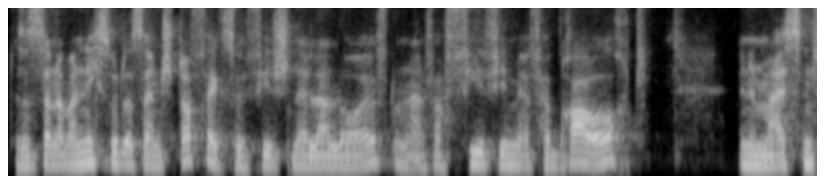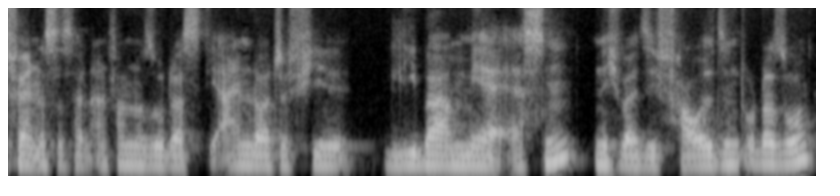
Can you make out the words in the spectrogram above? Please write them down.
Das ist dann aber nicht so, dass sein Stoffwechsel viel schneller läuft und einfach viel, viel mehr verbraucht. In den meisten Fällen ist es halt einfach nur so, dass die einen Leute viel lieber mehr essen, nicht weil sie faul sind oder so,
